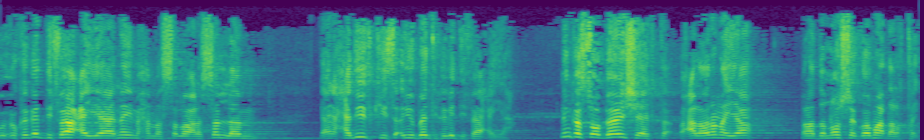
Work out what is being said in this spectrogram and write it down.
wuxuu kaga difaacayaa nabi maxamed sal alla wasalam yani xadiidkiisa ayuu beenta kaga difaacaya. Nin been sheegta waxaa la odhanayaa bal hadda noo sheeg goormaa dhalatay.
